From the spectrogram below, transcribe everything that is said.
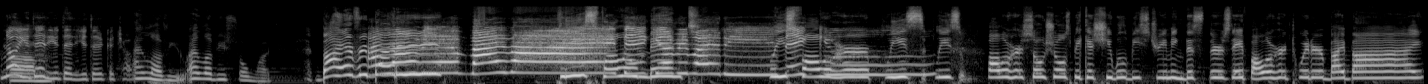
No, you Um, did. You did. You did a good job. I love you. I love you so much. Bye, I everybody. love you. Bye bye. Please follow Thank you, Mint. everybody. Please Thank follow her. Please, please follow her socials because she will be streaming this Thursday. Follow her Twitter. Bye bye.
